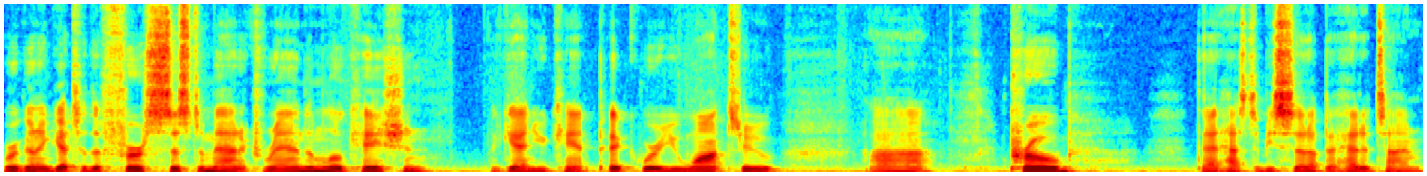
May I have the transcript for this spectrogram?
We're going to get to the first systematic random location. Again, you can't pick where you want to uh, probe. That has to be set up ahead of time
